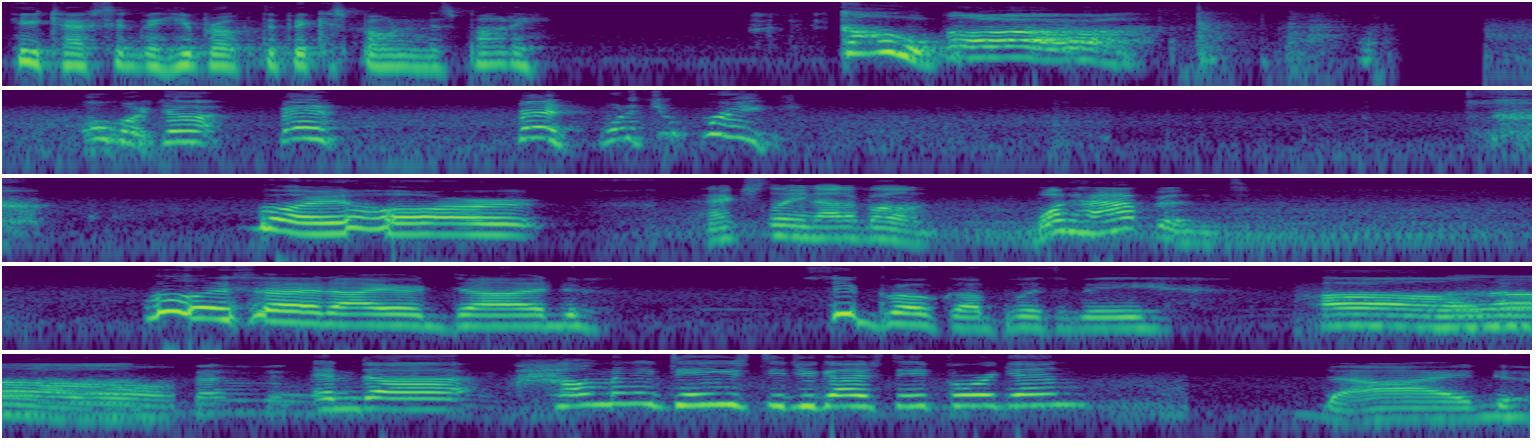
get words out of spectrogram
He texted me he broke the biggest bone in his body. Go! Oh, oh my god! Ben! Ben, what did you break? My heart. Actually, not a bone. What happened? Melissa and I are done. She broke up with me. Oh, no. That, And, uh, how many days did you guys date for again? Died.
